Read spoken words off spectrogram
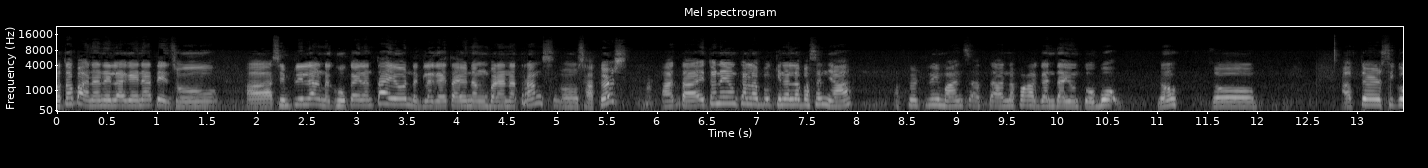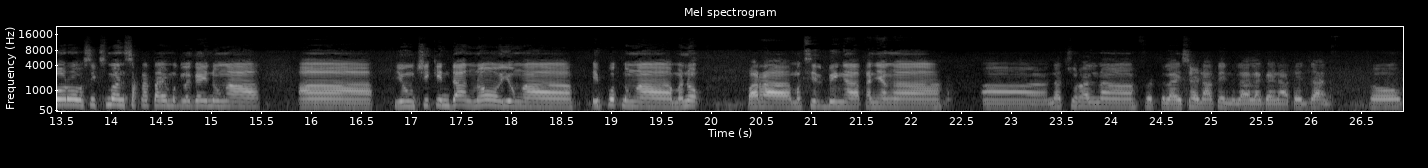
pataba na nilagay natin. So ah, simple lang naghukay lang tayo, naglagay tayo ng banana trunks no suckers at ah, ito na yung kinalabasan niya after 3 months at ah, napakaganda yung tubo, no? So after siguro 6 months saka tayo maglagay nung ah, ah, yung chicken dung, no? Yung ah, ipot ng manok para magsilbing ah, kanyang ah, natural na fertilizer natin, ilalagay natin diyan. So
